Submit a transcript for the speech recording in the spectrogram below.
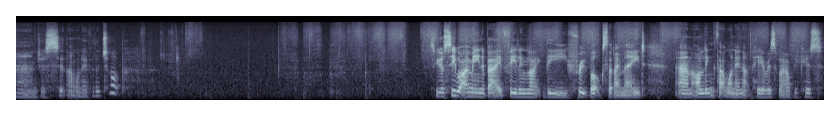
and just sit that one over the top. So you'll see what I mean about it feeling like the fruit box that I made and I'll link that one in up here as well because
